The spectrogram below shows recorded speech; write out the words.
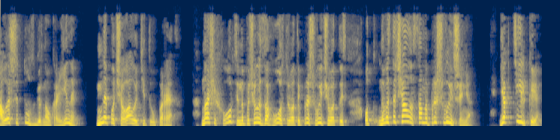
Але ж і тут збірна України не почала летіти вперед. Наші хлопці не почали загострювати, пришвидшуватись. От не вистачало саме пришвидшення. Як тільки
